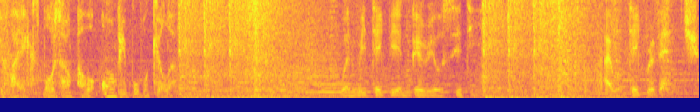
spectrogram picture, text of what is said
If I expose her, our own people will kill her. When we take the Imperial City, I will take revenge.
